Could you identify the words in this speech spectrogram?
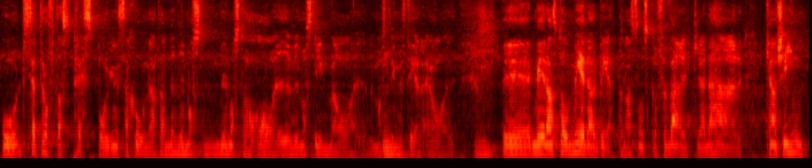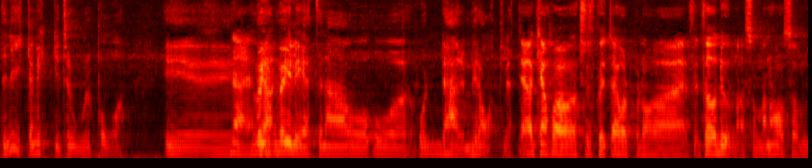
Och sätter oftast press på organisationen att men vi, måste, vi måste ha AI och vi måste in med AI och vi måste investera i AI. Eh, Medan då medarbetarna som ska förverkliga det här kanske inte lika mycket tror på eh, Nej, möj- det- möjligheterna och, och, och det här miraklet. Jag kanske också skjuta hål på några fördomar som man har som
